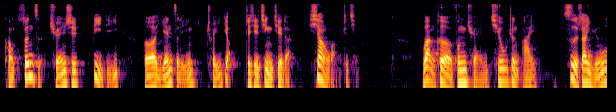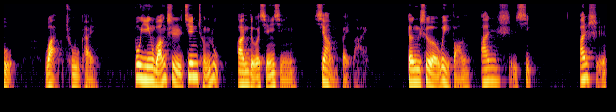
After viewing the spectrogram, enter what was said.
孔孙子全师毕敌和严子陵垂钓这些境界的向往之情。万壑风泉秋正哀，四山云雾晚初开。不因王室兼程入，安得闲行？向北来，登舍未防安石信。安石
